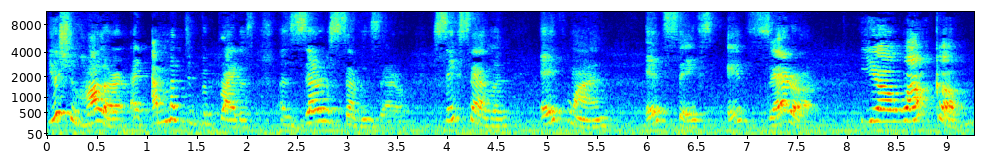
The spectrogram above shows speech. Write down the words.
you should holler at Amadiba Bridals on 070 6781 8680. You're welcome.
